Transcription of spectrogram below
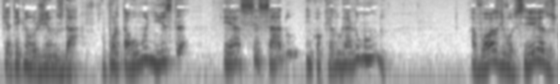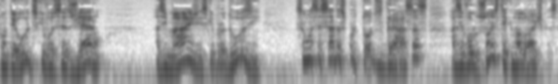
que a tecnologia nos dá. O portal humanista é acessado em qualquer lugar do mundo. A voz de vocês, os conteúdos que vocês geram, as imagens que produzem, são acessadas por todos graças às evoluções tecnológicas.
